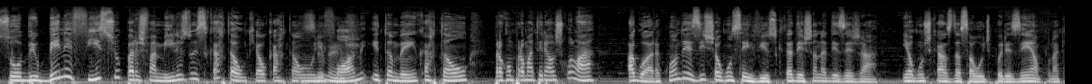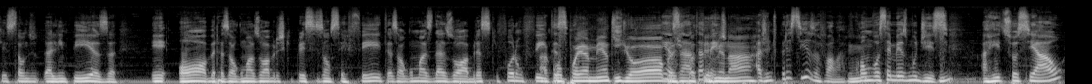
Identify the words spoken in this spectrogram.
sobre o benefício para as famílias desse cartão, que é o cartão Excelente. uniforme e também o cartão para comprar material escolar. Agora, quando existe algum serviço que está deixando a desejar, em alguns casos da saúde, por exemplo, na questão de, da limpeza, obras, algumas obras que precisam ser feitas, algumas das obras que foram feitas. Acompanhamento e, de obras para terminar. A gente precisa falar. Sim. Como você mesmo disse, Sim. a rede social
